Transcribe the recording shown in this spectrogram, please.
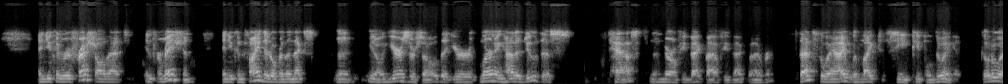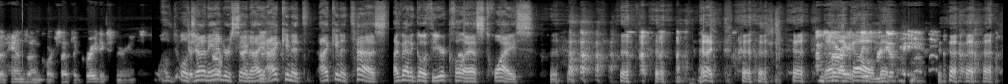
and you can refresh all that information, and you can find it over the next uh, you know years or so that you're learning how to do this task, the neurofeedback, biofeedback, whatever. That's the way I would like to see people doing it. Go to a hands-on course. That's a great experience. Well, well, John Anderson, I, I can I can attest. I've had to go through your class twice and I, am sorry. Like, oh, man.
